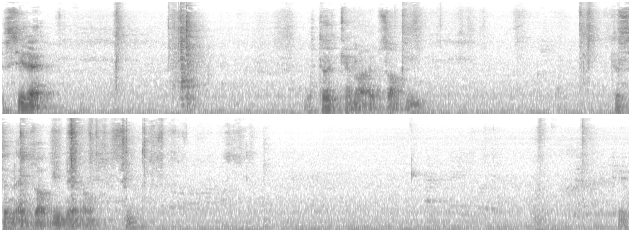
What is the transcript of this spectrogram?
You see that? Water cannot absorb in. Doesn't absorb in at all. See? Okay.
